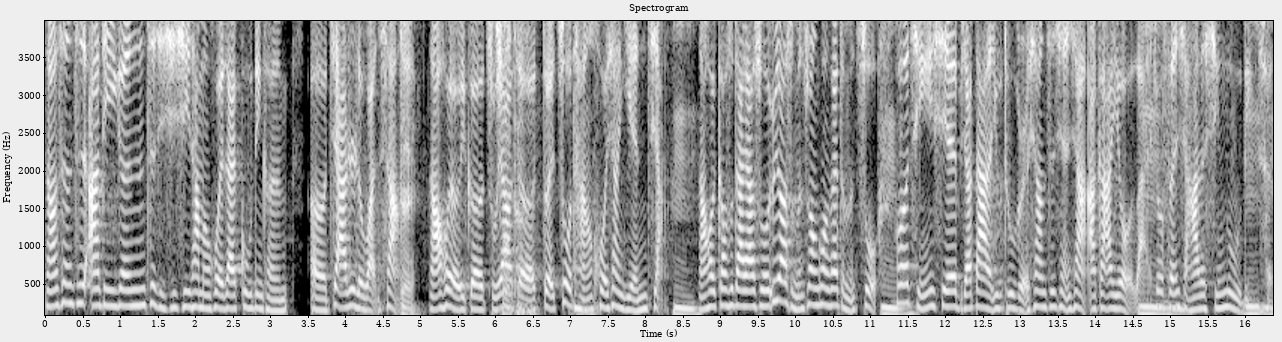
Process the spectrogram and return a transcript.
然后甚至阿迪跟自己七七他们会在固定可能呃假日的晚上，对，然后会有一个主要的对座谈会，像演讲，嗯，然后会告诉大家说遇到什么状况该怎么做，或者请一些比较大的 YouTuber，像之前像阿嘎也有来，就分享他的心路历程。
